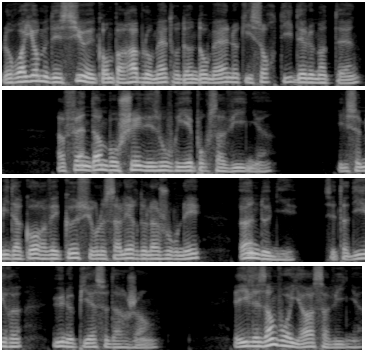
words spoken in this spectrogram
Le royaume des cieux est comparable au maître d'un domaine qui sortit dès le matin, afin d'embaucher des ouvriers pour sa vigne. Il se mit d'accord avec eux sur le salaire de la journée, un denier, c'est-à-dire une pièce d'argent. Et il les envoya à sa vigne.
